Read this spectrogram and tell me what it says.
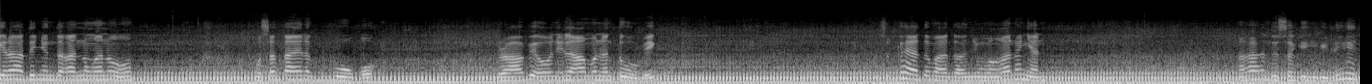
Sira din yung daan ng ano oh. Kung saan tayo nagbubuko. Grabe oh, nilamon ng tubig. Saan kaya dumadaan yung mga ano niyan? Ah, doon sa gilid.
